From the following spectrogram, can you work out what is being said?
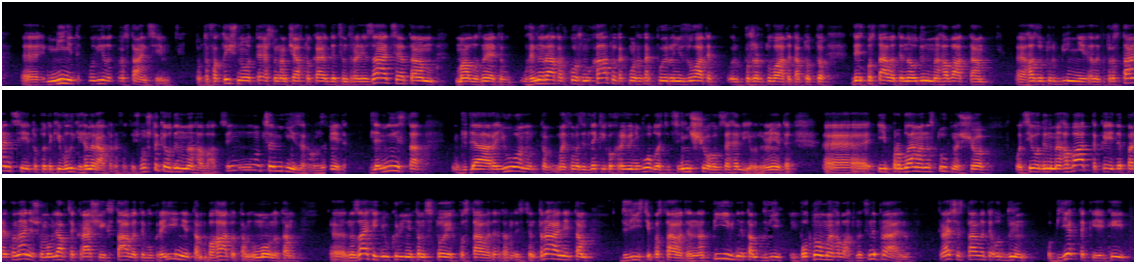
міні-теплові електростанції. Тобто, фактично, те, що нам часто кажуть, децентралізація, там мало знаєте, генератор в кожну хату, так можна так поіронізувати, пожартувати. Там, тобто, десь поставити на 1 мегаватт там е, газотурбінні електростанції, тобто такі великі генератори, фактично. Ну, що таке 1 мегаватт? Це ну це мізер, розумієте? Для міста. Для району, там на увазі для кількох районів області, це нічого взагалі, розумієте? Е, і проблема наступна, що оці 1 мегаватт, таке йде переконання, що, мовляв, це краще їх ставити в Україні, там багато, там, умовно, там е, на Західній Україні там 100 їх поставити, там десь центральній, там 200 поставити на півдні, там 200, по 1 мегаватту. Ну це неправильно. Краще ставити один об'єкт такий, який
